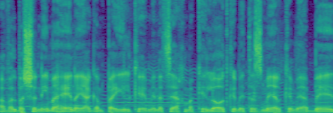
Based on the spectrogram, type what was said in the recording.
אבל בשנים ההן היה גם פעיל כמנצח מקהלות, כמתזמר, כמעבד,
